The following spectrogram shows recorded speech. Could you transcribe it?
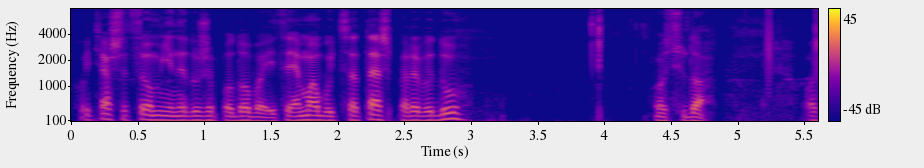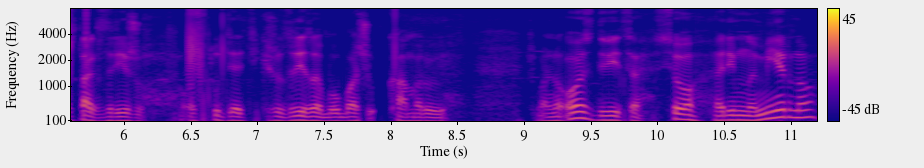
Хоча ще це мені не дуже подобається. Я, мабуть, це теж переведу Ось сюди. Ось так зріжу. Ось тут я тільки що зрізав, бо бачу камерою. Ось дивіться, все рівномірно.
